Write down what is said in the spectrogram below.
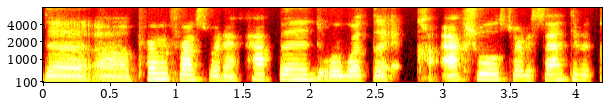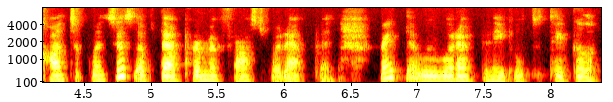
the uh, permafrost would have happened or what the actual sort of scientific consequences of that permafrost would happen, right? That we would have been able to take a look.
